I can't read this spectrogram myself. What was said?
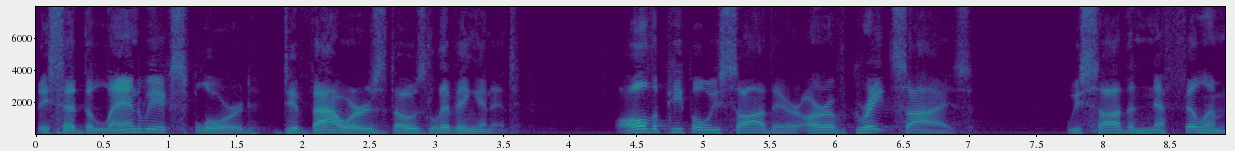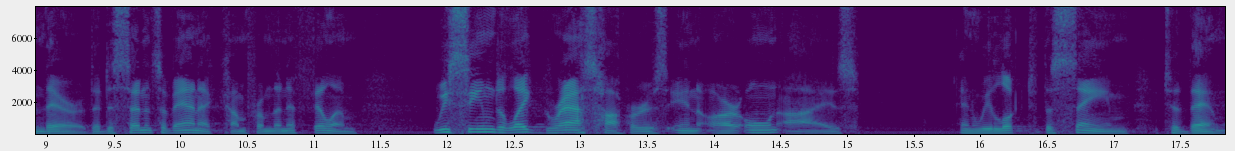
They said, The land we explored devours those living in it. All the people we saw there are of great size. We saw the Nephilim there. The descendants of Anak come from the Nephilim. We seemed like grasshoppers in our own eyes, and we looked the same to them.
